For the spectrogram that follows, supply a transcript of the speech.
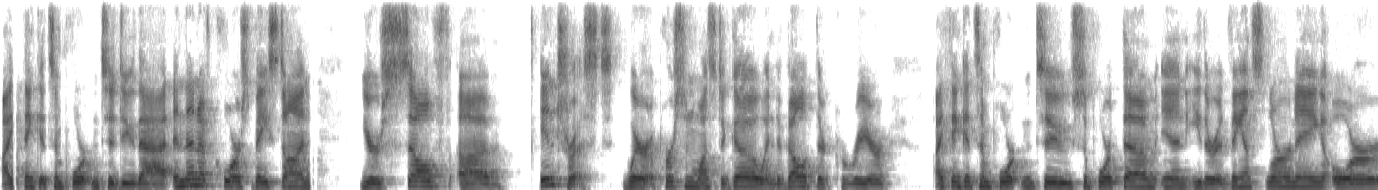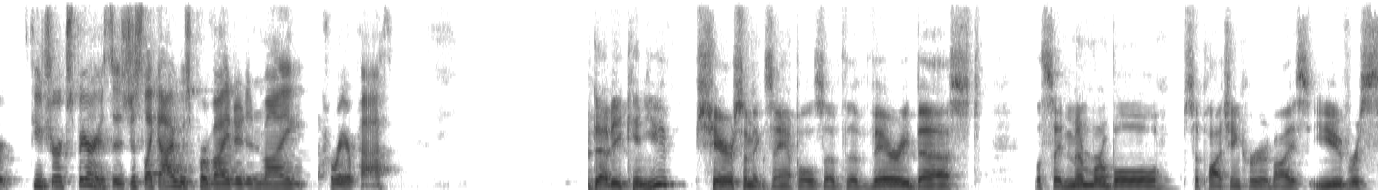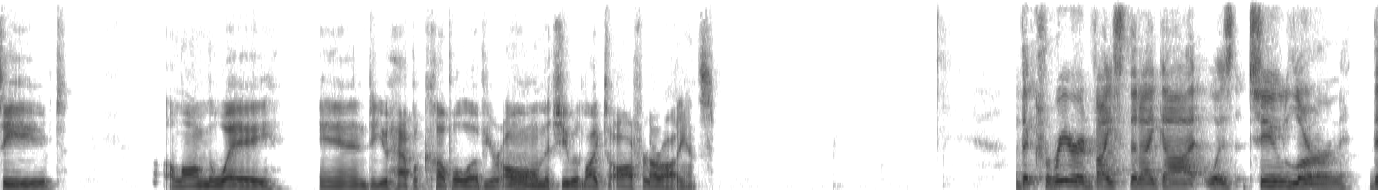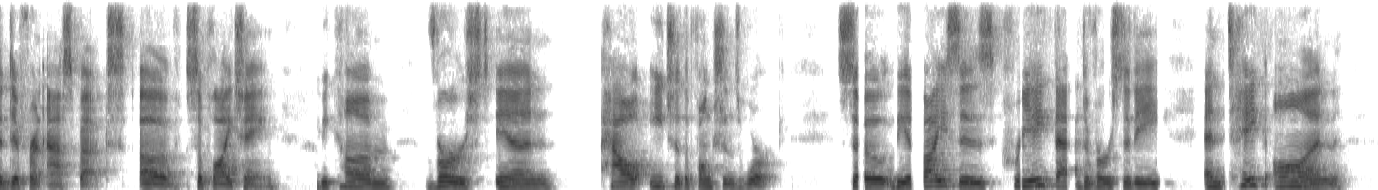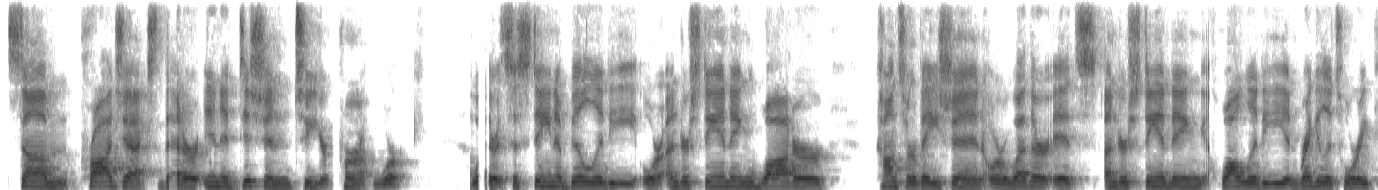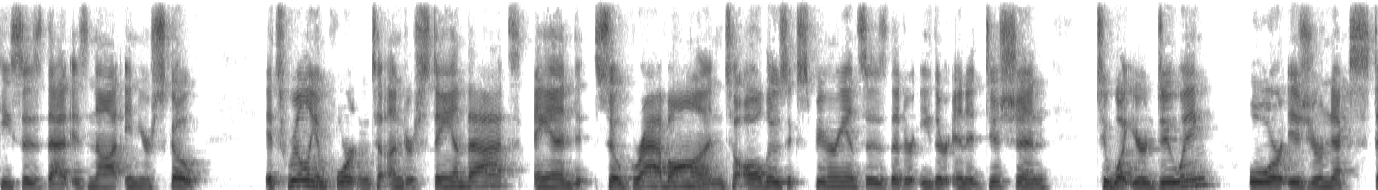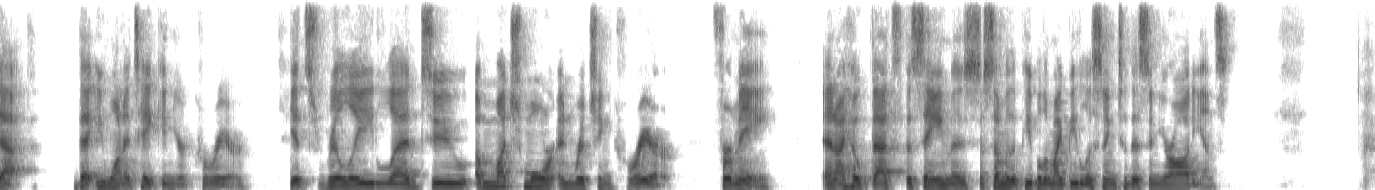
I think it's important to do that. And then, of course, based on your self uh, interest, where a person wants to go and develop their career, I think it's important to support them in either advanced learning or future experiences, just like I was provided in my career path. Debbie, can you share some examples of the very best, let's say, memorable supply chain career advice you've received along the way? And do you have a couple of your own that you would like to offer our audience? The career advice that I got was to learn the different aspects of supply chain, become versed in how each of the functions work so the advice is create that diversity and take on some projects that are in addition to your current work, whether it's sustainability or understanding water conservation or whether it's understanding quality and regulatory pieces that is not in your scope. It's really important to understand that. And so grab on to all those experiences that are either in addition to what you're doing or is your next step that you want to take in your career. It's really led to a much more enriching career for me. And I hope that's the same as some of the people that might be listening to this in your audience.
